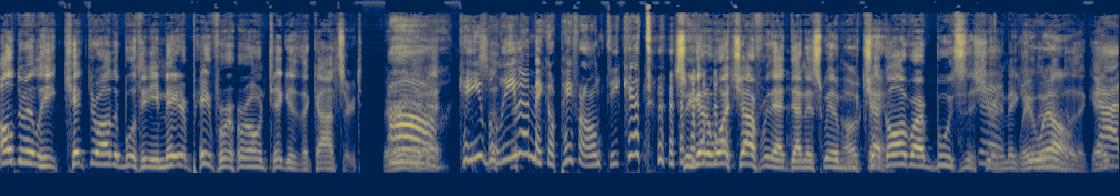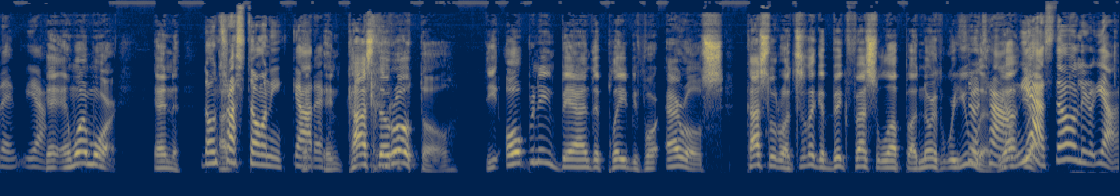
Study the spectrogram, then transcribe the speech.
Ultimately, he kicked her out of the booth and he made her pay for her own ticket to the concert. Oh, can you believe it? Make her pay for her own ticket? So you got to watch out for that, Dennis. We have to Okay. check all of our booths this year to Good. make We sure they're not will. doing it, okay? Got it. Yeah. Okay, and one more. And Don't uh, trust Tony. Got uh, it. in Castelrotto, the opening band that played before Eros, Castelrotto, it's like a big festival up uh, north where you Little live. town. Yeah? Yeah. Yes, little. Yeah.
